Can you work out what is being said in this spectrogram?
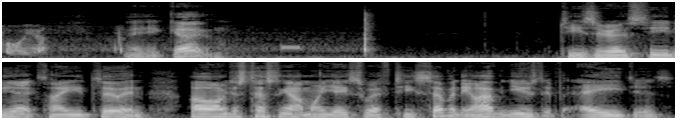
for you. There you go. G0CDX, how you doing? Oh, I'm just testing out my Yaesu FT70. I haven't used it for ages.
